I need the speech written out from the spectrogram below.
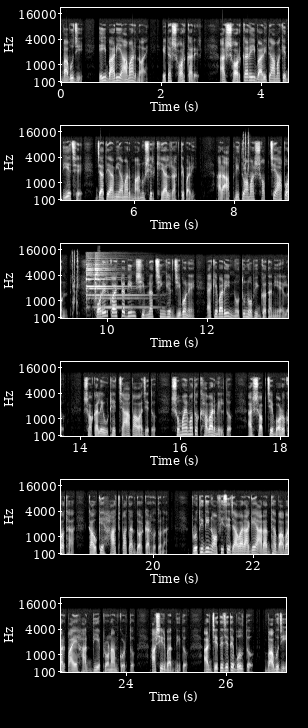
বাবুজি, এই বাড়ি আমার নয়, এটা সরকারের। আর সরকার এই বাড়িটা আমাকে দিয়েছে যাতে আমি আমার মানুষের খেয়াল রাখতে পারি। আর আপনি তো আমার সবচেয়ে আপন। পরের কয়েকটা দিন শিবনাথ সিংহের জীবনে একেবারেই নতুন অভিজ্ঞতা নিয়ে এলো। সকালে উঠে চা পাওয়া যেত, সময় মতো খাবার মিলত, আর সবচেয়ে বড় কথা, কাউকে হাত পাতার দরকার হতো না। প্রতিদিন অফিসে যাওয়ার আগে আরাধ্যা বাবার পায়ে হাত দিয়ে প্রণাম করত, আশীর্বাদ নিত, আর যেতে যেতে বলতো, বাবুজি,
